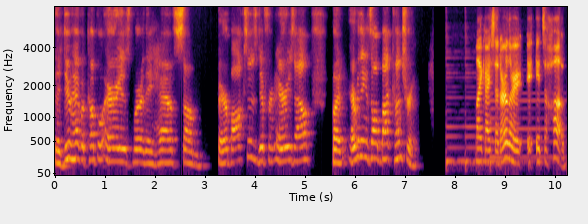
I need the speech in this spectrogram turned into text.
They do have a couple areas where they have some bear boxes, different areas out, but everything is all backcountry. Like I said earlier, it, it's a hub.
